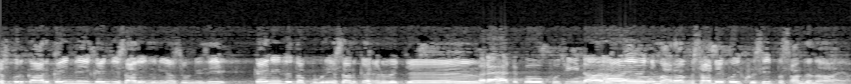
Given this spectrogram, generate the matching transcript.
ਇਸ ਪ੍ਰਕਾਰ ਕਹਿੰਦੀ ਕਹਿੰਦੀ ਸਾਰੀ ਦੁਨੀਆ ਸੁਣਦੀ ਸੀ ਕਹਿਣੀ ਤੇ ਤਾਂ ਪੂਰੇ ਸਨ ਕਹਿਣ ਵਿੱਚ। ਰਹਿਤ ਕੋ ਖੁਸ਼ੀ ਨਾ ਰਹਿਣੀ ਆਇਓ। ਵਿੱਚ ਮਾਰਾ ਸਾਡੇ ਕੋਈ ਖੁਸ਼ੀ ਪਸੰਦ ਨਾ ਆਇਆ।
